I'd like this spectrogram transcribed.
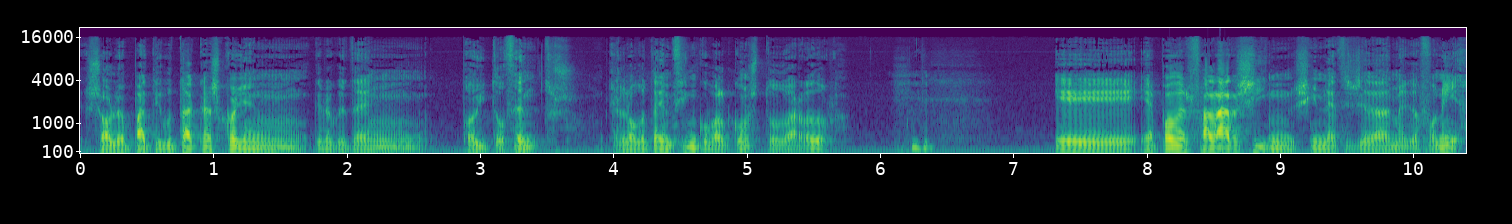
só o patio butacas collen, creo que ten 800. E logo ten cinco balcóns todo alrededor. e, eh, e podes falar sin, sin necesidade de megafonía.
